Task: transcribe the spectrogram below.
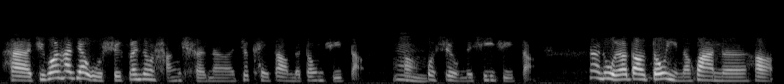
哈，莒光它只要五十分钟航程呢，就可以到我们的东莒岛，嗯，或是我们的西莒岛。那如果要到东引的话呢，哈，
